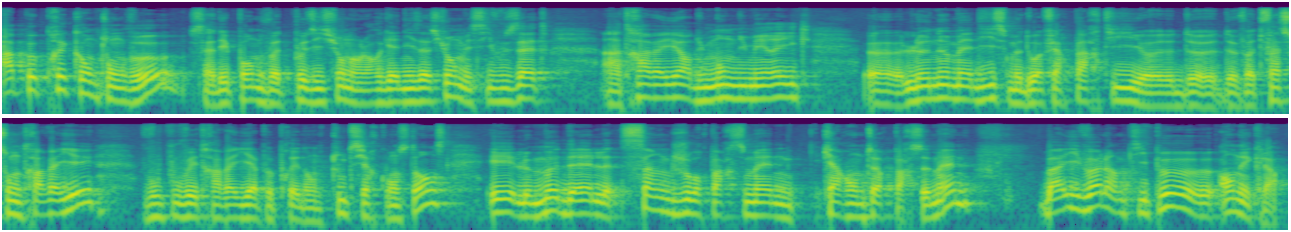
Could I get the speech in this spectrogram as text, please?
à peu près quand on veut, ça dépend de votre position dans l'organisation, mais si vous êtes un travailleur du monde numérique le nomadisme doit faire partie euh, de, votre façon de travailler. Vous pouvez travailler à peu près dans toutes circonstances. Et le modèle 5 jours par semaine, 40 heures par semaine, bah, ils volent un petit peu euh, en éclat.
